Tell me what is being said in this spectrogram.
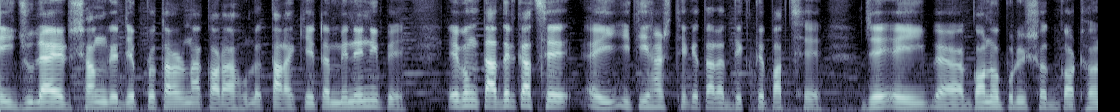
এই জুলাইয়ের সঙ্গে যে প্রতারণা করা হলো, তারা কি এটা মেনে নিবে? এবং তাদের কাছে এই ইতিহাস থেকে তারা দেখতে পাচ্ছে যে এই গণপরিষদ গঠন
